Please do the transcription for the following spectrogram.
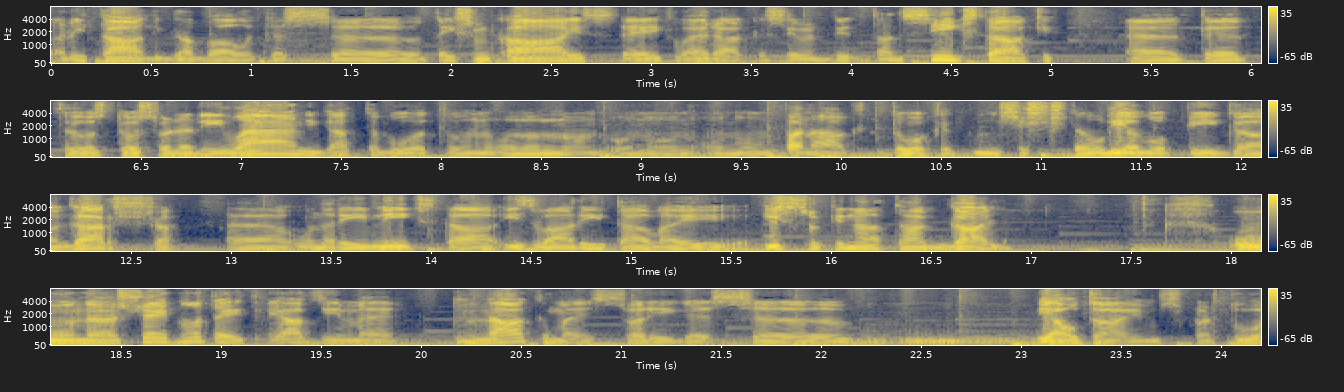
arī tādi gabali, kas, eh, teiksim, kājas steigti vairāk, kas ir tādi sīkstāki. Te, tos, tos var arī lēni gatavot un, un, un, un, un, un, un, un panākt to, ka mums ir šī lielopīgā garša un arī mīkstā, izvārītā vai izsutinātā gaļa. Un šeit noteikti jāatzīmē nākamais svarīgais jautājums par to,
